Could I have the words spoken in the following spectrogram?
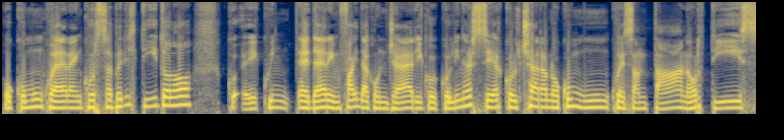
o comunque era in corsa per il titolo, co- e quin- ed era in faida con Jericho e con l'Inner Circle, c'erano comunque Santana, Ortiz,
